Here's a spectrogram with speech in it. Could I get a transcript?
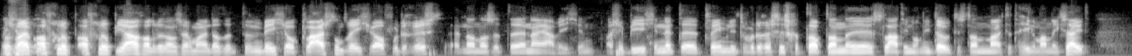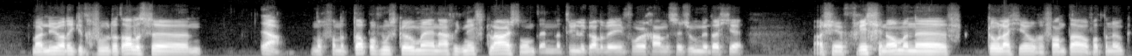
Volgens mij afgelopen, afgelopen jaar hadden we dan zeg maar dat het een beetje al klaar stond, weet je wel, voor de rust. En dan als het, uh, nou ja, weet je, als je biertje net uh, twee minuten voor de rust is getapt, dan uh, slaat hij nog niet dood. Dus dan maakt het helemaal niks uit. Maar nu had ik het gevoel dat alles, ja, nog van de tap af moest komen en eigenlijk niks klaar stond. En natuurlijk hadden we in voorgaande seizoenen dat je, als je een frisje nam, een colaatje of een Fanta of wat dan ook,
